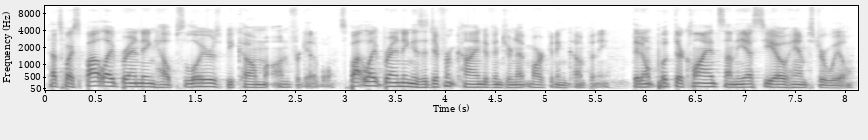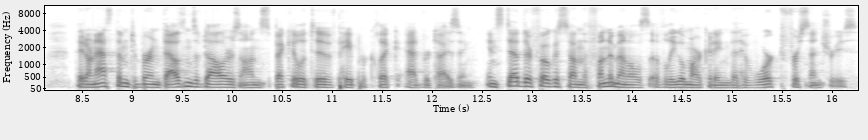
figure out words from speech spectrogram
That's why Spotlight Branding helps lawyers become unforgettable. Spotlight Branding is a different kind of internet marketing company. They don't put their clients on the SEO hamster wheel. They don't ask them to burn thousands of dollars on speculative pay per click advertising. Instead, they're focused on the fundamentals of legal marketing that have worked for centuries.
